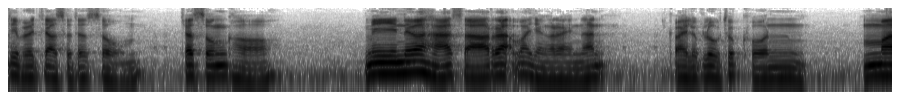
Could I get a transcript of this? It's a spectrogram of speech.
ที่พระเจ้าสุตโสม จะทรงขอ มีเนื้อหาสาระว่าอย่างไรนั้น ก็ให้ลูกๆทุกคนมา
